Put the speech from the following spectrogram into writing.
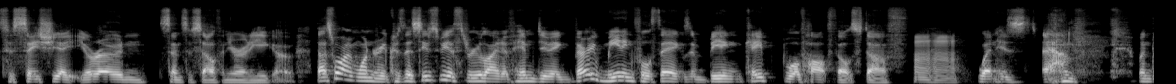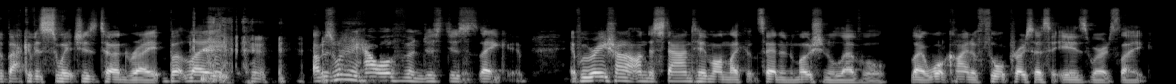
to satiate your own sense of self and your own ego. That's why I'm wondering because there seems to be a through line of him doing very meaningful things and being capable of heartfelt stuff mm-hmm. when his um, when the back of his switch is turned right. But like, I'm just wondering how often just just like if we're really trying to understand him on like say an emotional level. Like what kind of thought process it is, where it's like,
